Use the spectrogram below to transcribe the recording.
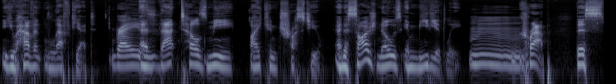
you haven't left yet, right. and that tells me I can trust you. And Asajj knows immediately. Mm. Crap. This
